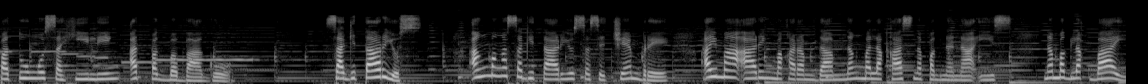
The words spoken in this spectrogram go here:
patungo sa healing at pagbabago. Sagittarius Ang mga Sagittarius sa Setyembre ay maaaring makaramdam ng malakas na pagnanais na maglakbay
